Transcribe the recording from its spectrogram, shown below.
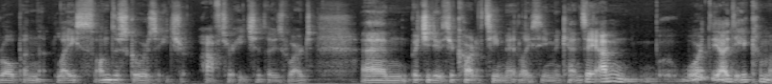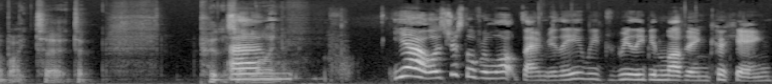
Robin Lace underscores each after each of those words, um, which you do with your Cardiff teammate Lacey McKenzie. Um, where did the idea come about to, to put this online? Um, yeah, well, was just over lockdown, really. We'd really been loving cooking.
